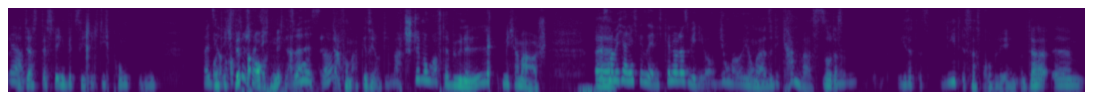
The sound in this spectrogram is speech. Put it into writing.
Ja, Das, deswegen wird sie richtig punkten. Und ich wippe halt auch mit, so, ist, ne? davon abgesehen. Und die macht Stimmung auf der Bühne, leckt mich am Arsch. Das Äh, habe ich ja nicht gesehen. Ich kenne nur das Video. Junge, oh Junge, also die kann was. So, das, Mhm. wie gesagt, das Lied ist das Problem. Und da, ähm,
